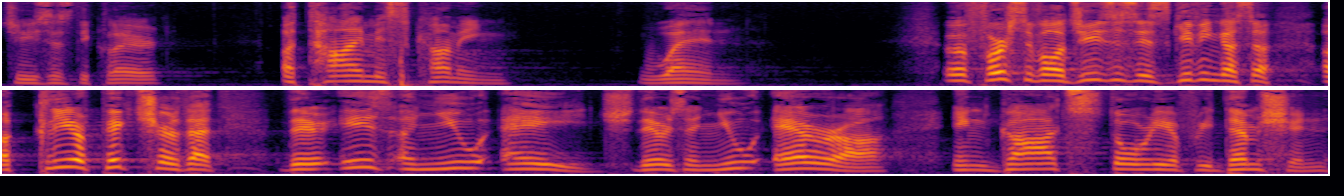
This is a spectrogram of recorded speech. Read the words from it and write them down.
Jesus declared. A time is coming. When? Uh, first of all, Jesus is giving us a, a clear picture that there is a new age, there's a new era in God's story of redemption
